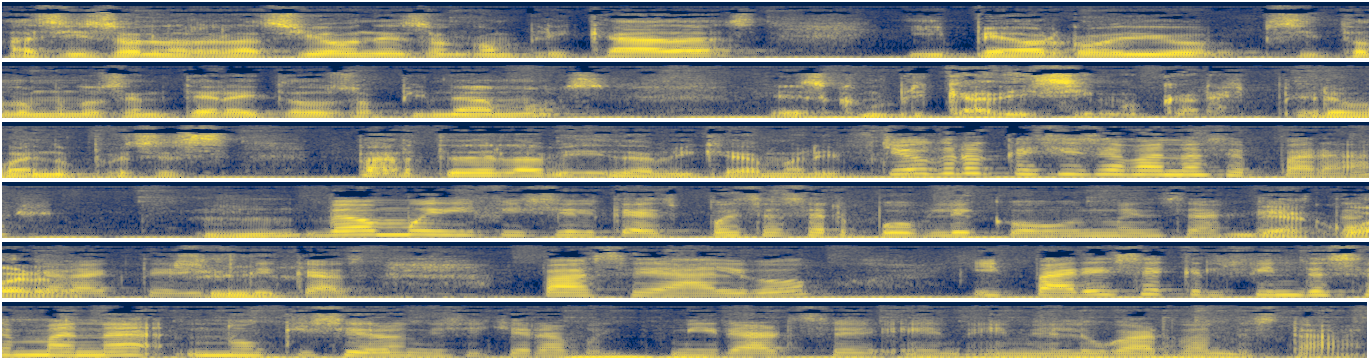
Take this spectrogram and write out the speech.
Así son las relaciones, son complicadas y peor, como digo, si todo el mundo se entera y todos opinamos, es complicadísimo, caray. Pero bueno, pues es parte de la vida, mi querida Marif. Yo creo que sí se van a separar. Veo muy difícil que después de hacer público un mensaje De de, estas características pase algo. Y parece que el fin de semana no quisieron ni siquiera mirarse en, en el lugar donde estaban.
